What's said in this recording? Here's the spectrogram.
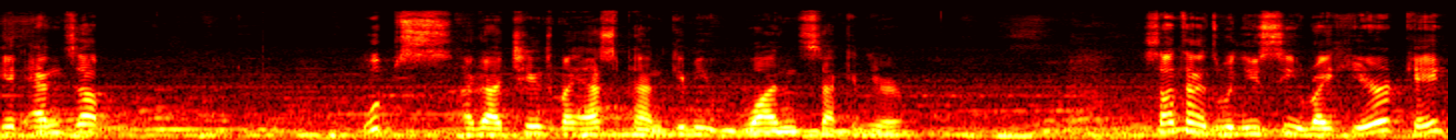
It ends up, whoops, I gotta change my S Pen. Give me one second here. Sometimes when you see right here, okay?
